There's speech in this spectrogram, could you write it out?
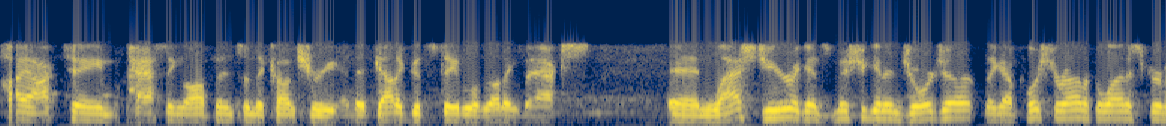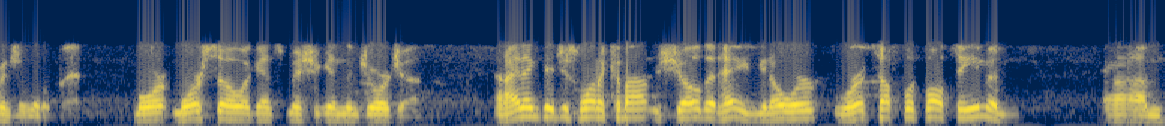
high octane passing offense in the country, and they've got a good stable of running backs. And last year against Michigan and Georgia, they got pushed around at the line of scrimmage a little bit, more more so against Michigan than Georgia. And I think they just want to come out and show that, hey, you know, we're we're a tough football team, and um,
